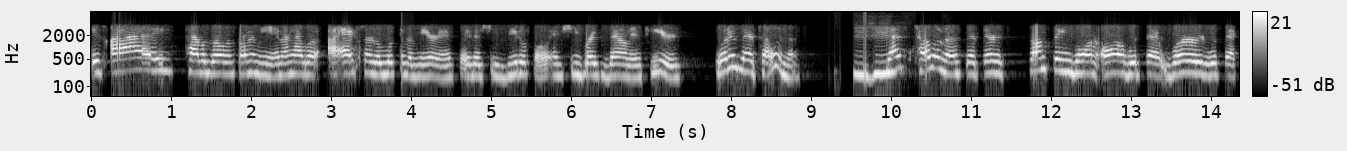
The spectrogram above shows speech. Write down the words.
if I have a girl in front of me and I have a, I ask her to look in the mirror and say that she's beautiful and she breaks down in tears, what is that telling us? Mm-hmm. That's telling us that there's something going on with that word, with that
